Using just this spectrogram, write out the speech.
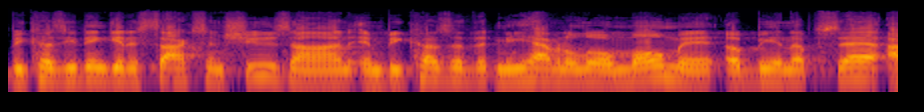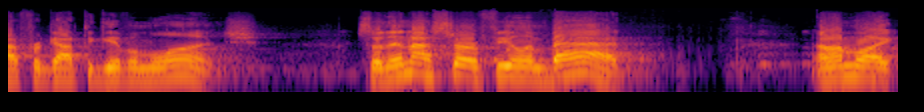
because he didn't get his socks and shoes on, and because of the, me having a little moment of being upset, I forgot to give him lunch. So then I started feeling bad. And I'm like,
